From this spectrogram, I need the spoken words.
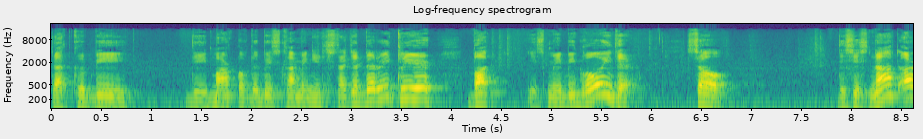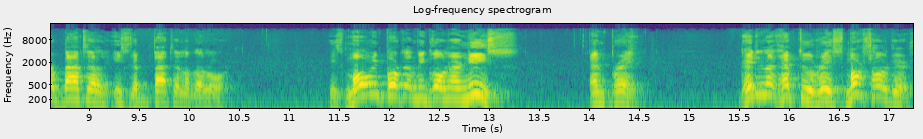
that could be the mark of the beast coming in. It's not yet very clear, but it's maybe going there. So, this is not our battle, it's the battle of the Lord. It's more important we go on our knees and pray. They do not have to raise more soldiers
